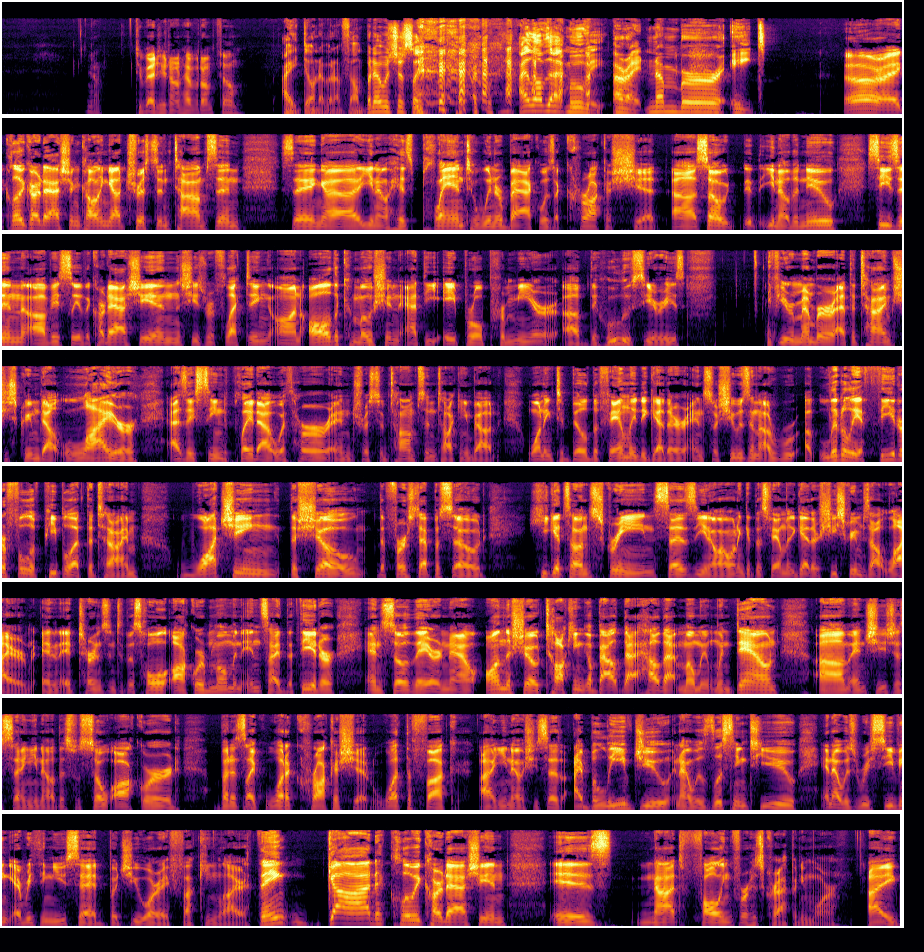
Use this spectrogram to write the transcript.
Yeah. Too bad you don't have it on film. I don't have it on film, but it was just like I love that movie. All right, number eight. All right, Khloe Kardashian calling out Tristan Thompson, saying, uh, you know, his plan to win her back was a crock of shit. Uh, so, you know, the new season, obviously, of the Kardashians, she's reflecting on all the commotion at the April premiere of the Hulu series. If you remember at the time, she screamed out liar as a scene played out with her and Tristan Thompson talking about wanting to build the family together. And so she was in a, a- literally a theater full of people at the time watching the show, the first episode. He gets on screen, says, you know, I want to get this family together. She screams out liar, and it turns into this whole awkward moment inside the theater. And so they are now on the show talking about that, how that moment went down. Um, and she's just saying, you know, this was so awkward but it's like what a crock of shit what the fuck uh, you know she says i believed you and i was listening to you and i was receiving everything you said but you are a fucking liar thank god khloe kardashian is not falling for his crap anymore i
